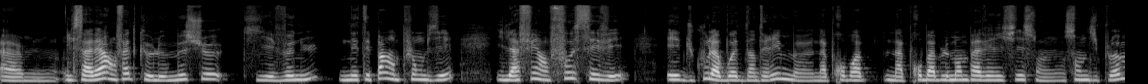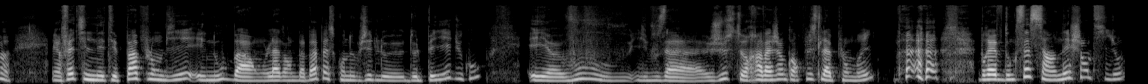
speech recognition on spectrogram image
il s'avère en fait que le monsieur qui est venu n'était pas un plombier. Il a fait un faux CV et du coup, la boîte d'intérim euh, n'a, probablement pas vérifié son, diplôme. Et en fait, il n'était pas plombier. Et nous, bah, on l'a dans le baba parce qu'on est obligé de le, payer, du coup. Et euh, vous, il vous a juste ravagé encore plus la plomberie. Bref, donc ça, c'est un échantillon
